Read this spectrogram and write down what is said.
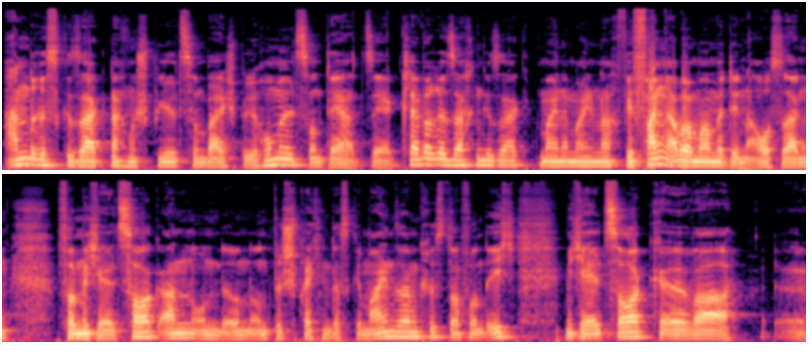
anderes gesagt nach dem Spiel, zum Beispiel Hummels, und der hat sehr clevere Sachen gesagt, meiner Meinung nach. Wir fangen aber mal mit den Aussagen von Michael Zorg an und, und, und besprechen das gemeinsam, Christoph und ich. Michael Zorg äh, war äh,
